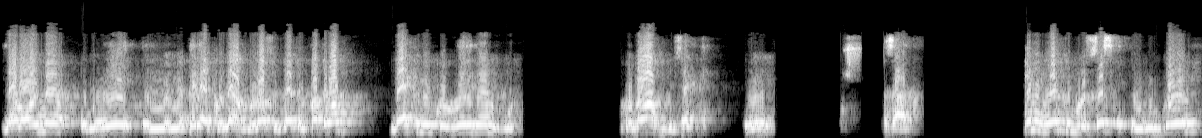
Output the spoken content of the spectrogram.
زي ما قلنا إن إيه؟ إن ال material كلها بتضاف في بدايه الفترة لكن ال conversion بتضاف بشكل إيه؟ ساعات كان ال work in process inventory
